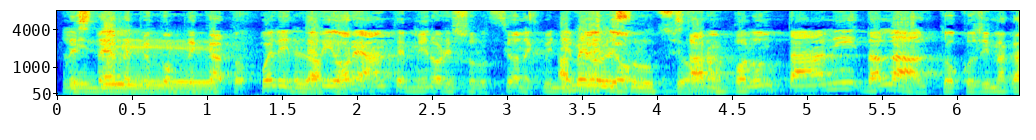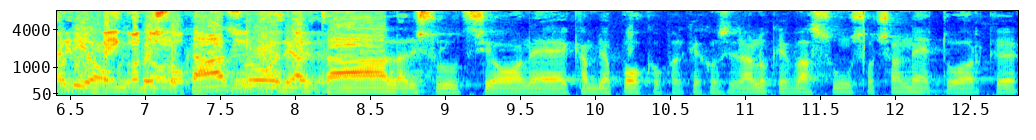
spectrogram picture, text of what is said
L'esterno è Quindi- più complicato, quella Esatto. interiore ha anche meno risoluzione, quindi Ha è meno meglio risoluzione. stare un po' lontani dall'alto, così magari Oddio, non in vengono questo caso in realtà la risoluzione cambia poco perché considerando che va su un social network,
